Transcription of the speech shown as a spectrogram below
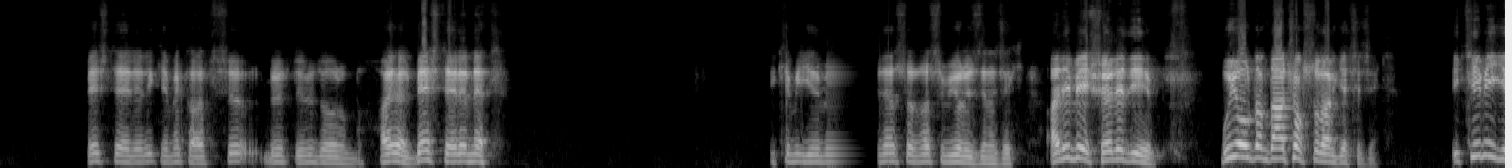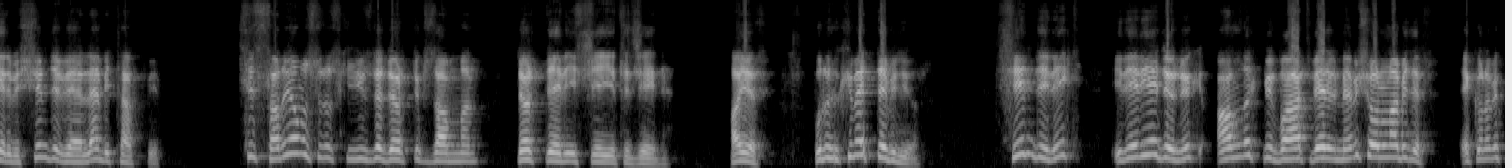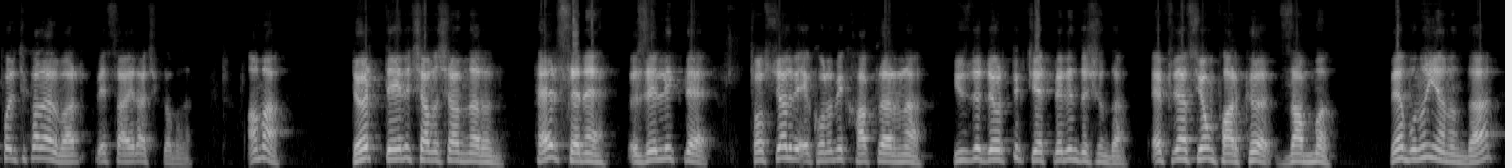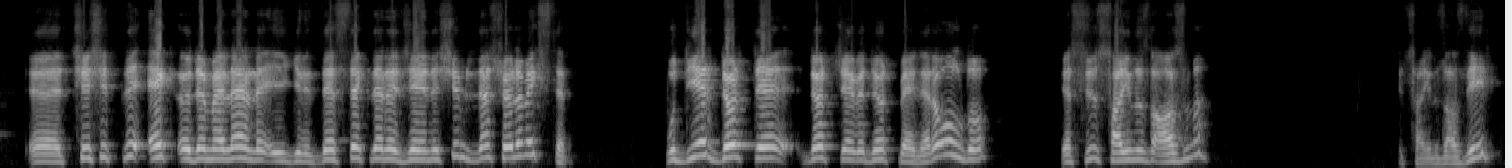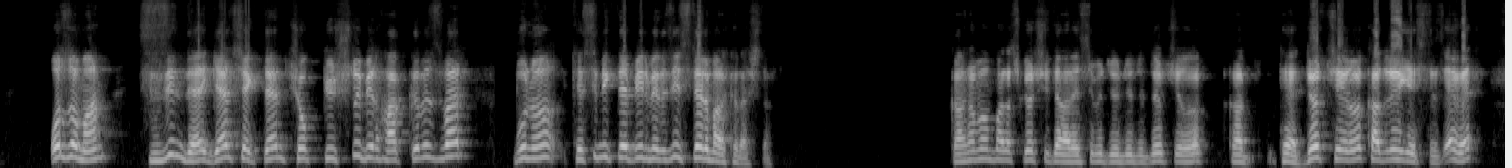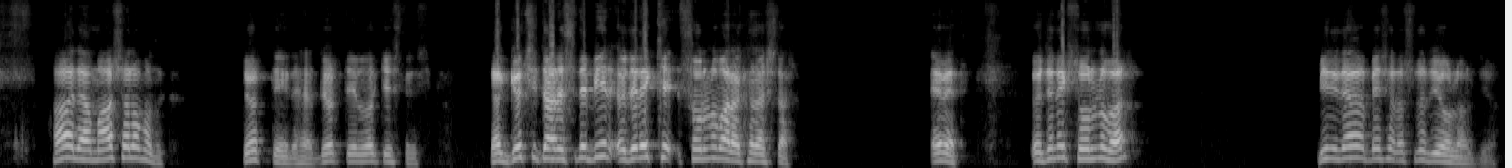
5 TL'lik yemek artışı büyüttüğümü doğru mu? Hayır, 5 TL net. 2020'den sonra nasıl bir yol izlenecek? Ali Bey şöyle diyeyim. Bu yoldan daha çok sular geçecek. 2020 şimdi verilen bir takvim. Siz sanıyor musunuz ki yüzde dörtlük zammın dört değeri işçiye yeteceğini? Hayır. Bunu hükümet de biliyor. Şimdilik ileriye dönük anlık bir vaat verilmemiş olunabilir. Ekonomik politikalar var vesaire açıklamalar. Ama dört değeri çalışanların her sene özellikle sosyal ve ekonomik haklarına yüzde dörtlük cetvelin dışında enflasyon farkı zammı ve bunun yanında e, çeşitli ek ödemelerle ilgili destekleneceğini şimdiden söylemek isterim. Bu diğer 4D, 4C ve 4B'lere oldu. Ya sizin sayınız da az mı? E, sayınız az değil. O zaman sizin de gerçekten çok güçlü bir hakkınız var. Bunu kesinlikle bilmenizi isterim arkadaşlar. Kahramanmaraş Göç İdaresi Müdürlüğü'nde 4 yıl olarak 4 yıl olarak kadroya geçtiniz. Evet. Hala maaş alamadık. 4 değil. 4 değil olarak geçtiniz. Ya göç idaresinde bir ödenek sorunu var arkadaşlar. Evet. Ödenek sorunu var. 1 ila 5 arasında diyorlar diyor.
